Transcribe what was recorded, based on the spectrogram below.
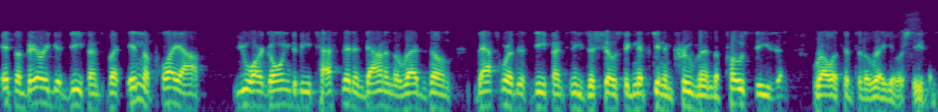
it's a very good defense, but in the playoffs, you are going to be tested, and down in the red zone, that's where this defense needs to show significant improvement in the postseason relative to the regular season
